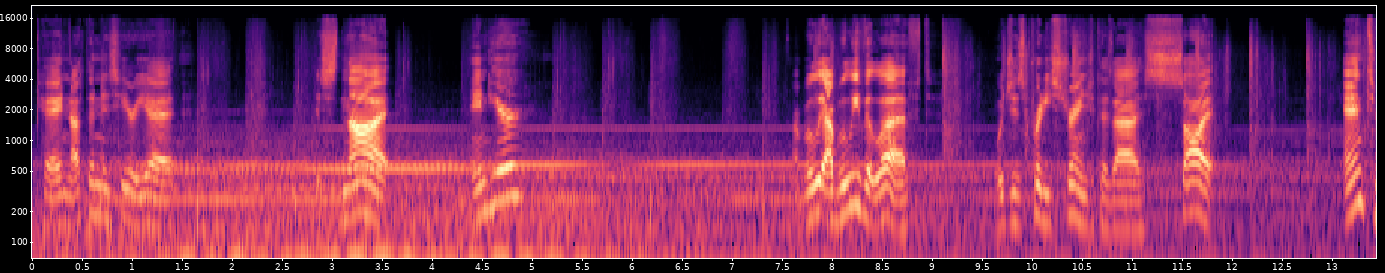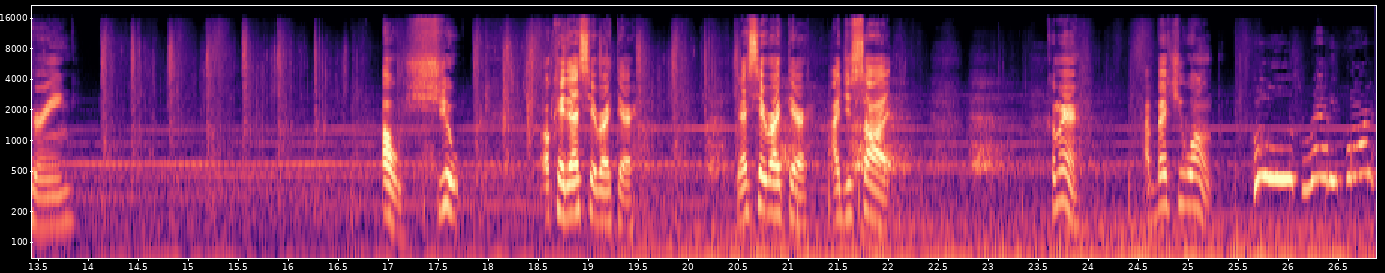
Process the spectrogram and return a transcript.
Okay, nothing is here yet. It's not in here? I believe I believe it left, which is pretty strange because I saw it entering. Oh shoot. Okay, that's it right there. That's it right there. I just saw it. Come here. I bet you won't. Who's ready for an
